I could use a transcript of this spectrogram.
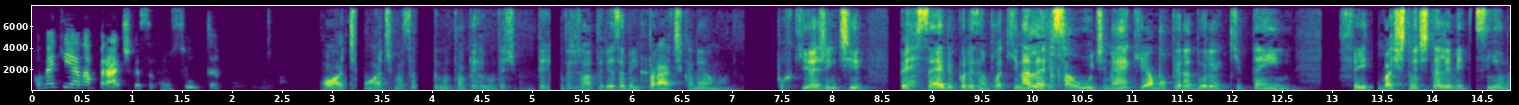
Como é que é na prática essa consulta? Ótimo, ótima essa pergunta. Uma pergunta, pergunta de natureza bem prática, né, Amanda? Porque a gente percebe, por exemplo, aqui na Leve Saúde, né? Que é uma operadora que tem feito bastante telemedicina,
